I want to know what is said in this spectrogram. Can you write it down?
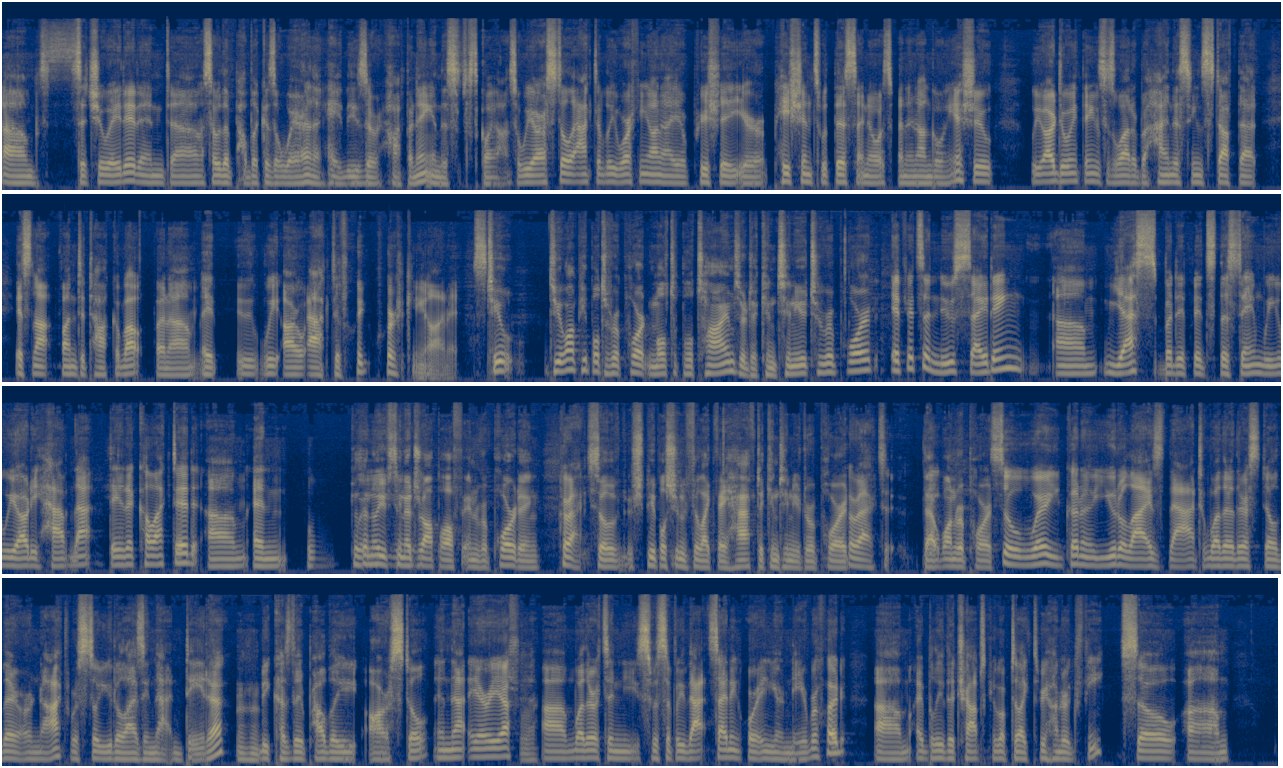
um, situated and uh, so the public is aware that hey these are happening and this is just going on. So we are still actively working on. I appreciate your patience with this. I know it's been an ongoing issue. We are doing things. There's a lot of behind the scenes stuff that it's not fun to talk about, but um, it, it, we are actively working on it. So. Do you do you want people to report multiple times or to continue to report? If it's a new sighting, um, yes. But if it's the same, we, we already have that data collected. Um, and because I know you've seen a drop off in reporting. Correct. So people shouldn't feel like they have to continue to report. Correct. That one report. So we're going to utilize that, whether they're still there or not. We're still utilizing that data mm-hmm. because they probably are still in that area. Sure. Um, whether it's in specifically that sighting or in your neighborhood, um, I believe the traps can go up to like 300 feet. So um,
